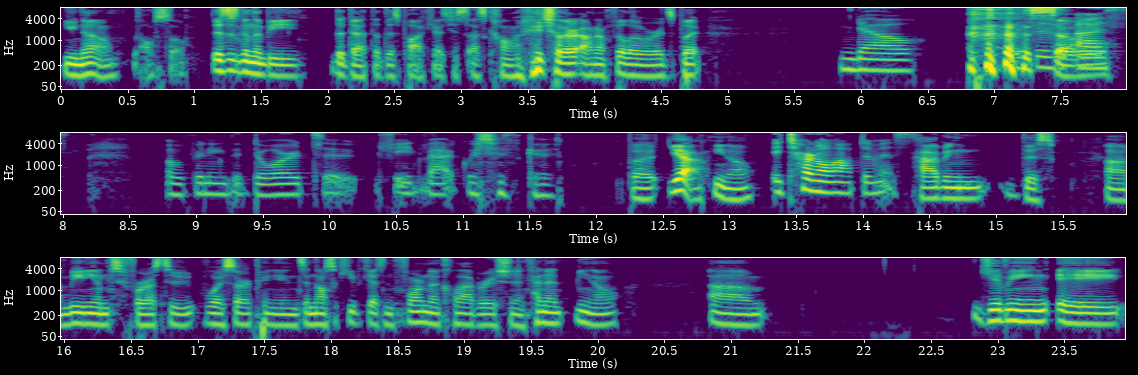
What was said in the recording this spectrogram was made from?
you know also this is gonna be the death of this podcast, just us calling each other out on filler words. But no. This is us opening the door to feedback, which is good. but yeah, you know, Eternal optimist. having this uh, medium to, for us to voice our opinions and also keep you guys informed on collaboration and kind of you know um, giving a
